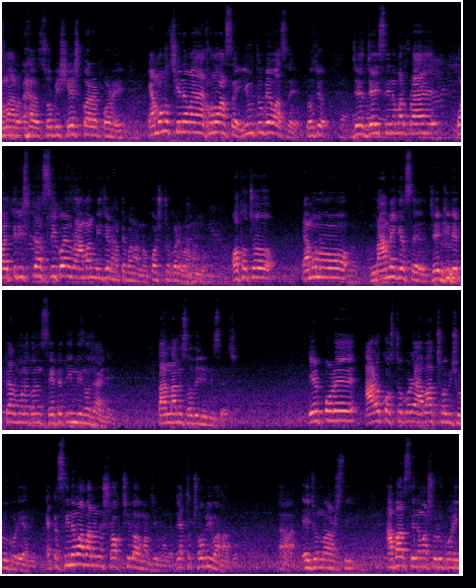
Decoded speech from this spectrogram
আমার ছবি শেষ করার পরে এমনও সিনেমা এখনও আছে, ইউটিউবেও আছে। যে, যেই সিনেমার প্রায় পঁয়ত্রিশটা সিকোয়েন্স আমার নিজের হাতে বানানো, কষ্ট করে বানানো। অথচ এমনও নামে গেছে যে ডিরেক্টর মনে করেন সেটে তিন দিনও যায়নি। তার নামে ছবি রিলিজ হয়েছে। এরপরে আরও কষ্ট করে আবার ছবি শুরু করি আমি। একটা সিনেমা বানানোর শখ ছিল আমার জীবনে, যে একটা ছবি বানাবো। এই জন্য আসছি। আবার সিনেমা শুরু করি,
